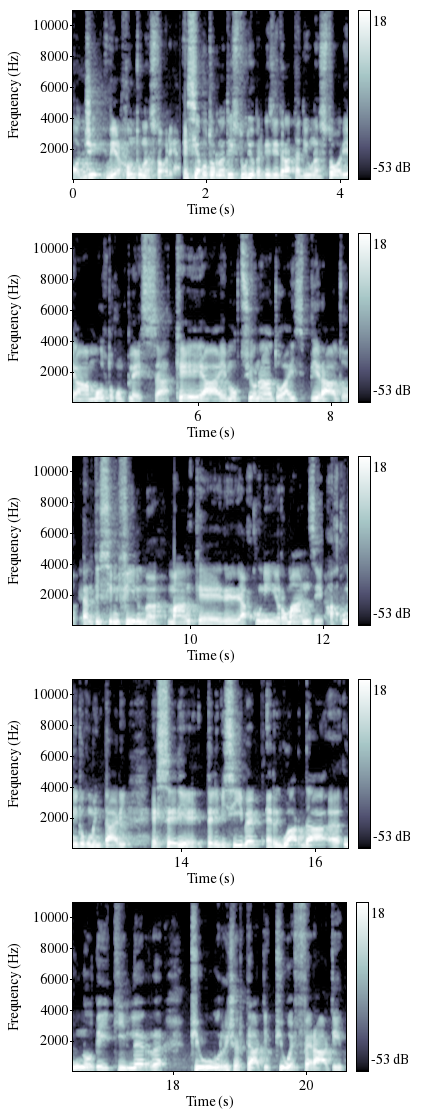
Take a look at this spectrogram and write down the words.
Oggi vi racconto una storia. E siamo tornati in studio perché si tratta di una storia molto complessa che ha emozionato, ha ispirato tantissimi film, ma anche eh, alcuni romanzi, alcuni documentari e serie televisive e riguarda eh, uno dei killer più ricercati, più efferati,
